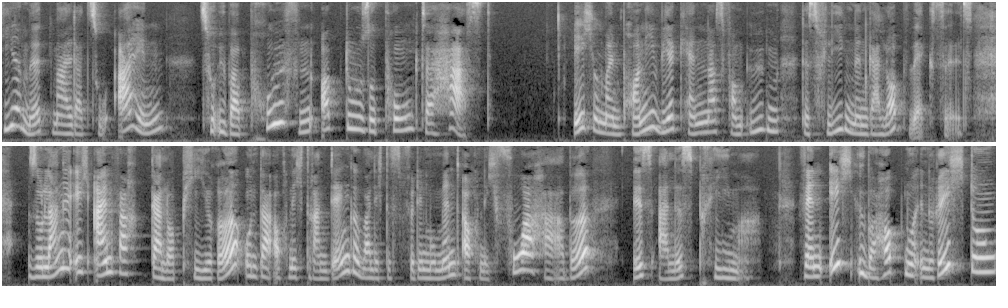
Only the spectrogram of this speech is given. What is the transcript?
hiermit mal dazu ein, zu überprüfen, ob du so Punkte hast ich und mein Pony, wir kennen das vom Üben des fliegenden Galoppwechsels. Solange ich einfach galoppiere und da auch nicht dran denke, weil ich das für den Moment auch nicht vorhabe, ist alles prima. Wenn ich überhaupt nur in Richtung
